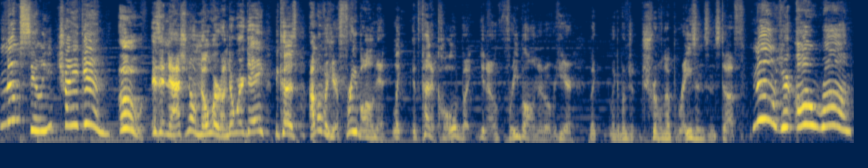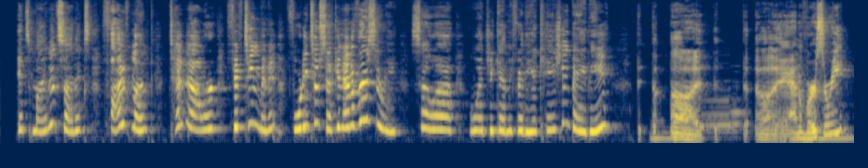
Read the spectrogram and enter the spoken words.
No, silly. Try again. Ooh, is it National Nowhere Underwear Day? Because I'm over here freeballing it. Like, it's kind of cold, but, you know, freeballing it over here. Like, like a bunch of shriveled up raisins and stuff. No, you're all wrong. It's mine and Sonic's five month, 10 hour, 15 minute, 42 second anniversary. So, uh, what'd you get me for the occasion, baby? Uh, uh, uh anniversary?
